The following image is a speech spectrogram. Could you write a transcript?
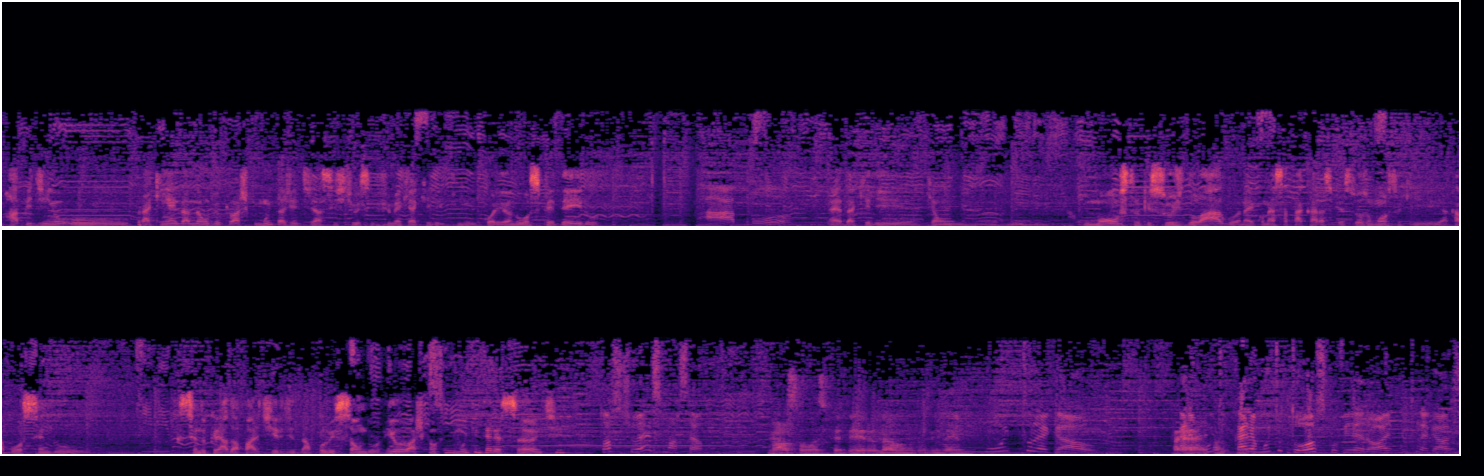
Rapidinho, o para quem ainda não viu, que eu acho que muita gente já assistiu esse filme, é que é aquele filme coreano O Hospedeiro, Ah, pô, né, daquele que é um, um, um monstro que surge do lago, né, e começa a atacar as pessoas, um monstro que acabou sendo sendo criado a partir de- da poluição do rio. Eu acho que é um filme muito interessante. tu assistiu esse, Marcelo? Nossa, o hospedeiro? Não, não me lembro. Muito legal. O cara, é muito, o cara é muito tosco, vira herói, muito legal esse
